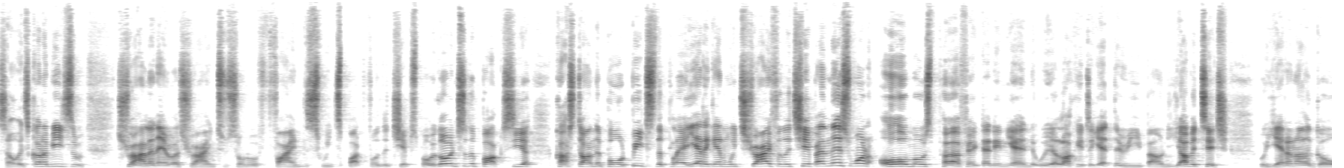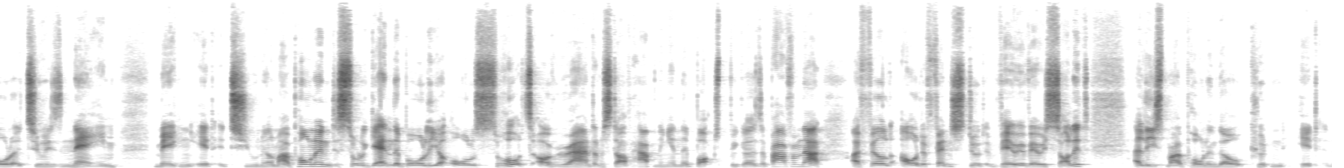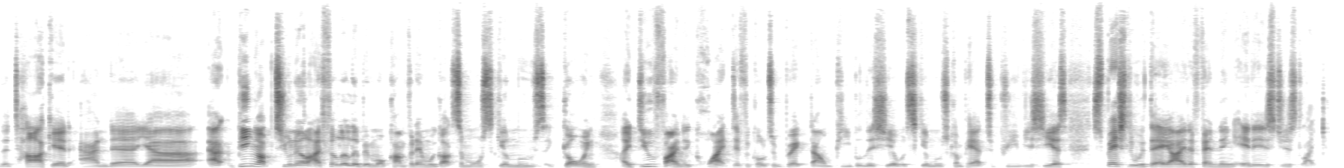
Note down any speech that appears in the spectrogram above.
So it's going to be some trial and error trying to sort of find the sweet spot for the chips. But we go into the box here. Costa on the board beats the player. Yet again, we try for the chip. And this one almost perfect. And in the end, we are lucky to get the rebound. Jovetic with yet another goal to his name making it 2-0. My opponent sort of getting the ball here, all sorts of random stuff happening in the box because apart from that, I felt our defense stood very, very solid. At least my opponent, though, couldn't hit the target. And uh, yeah, being up 2 0, I feel a little bit more confident. We got some more skill moves going. I do find it quite difficult to break down people this year with skill moves compared to previous years, especially with the AI defending. It is just like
